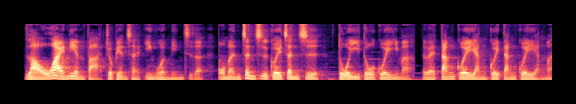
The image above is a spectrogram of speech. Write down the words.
老外念法，就变成英文名字了。我们政治归政治。多益多归益嘛，对不对？当归阳归当归阳嘛。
